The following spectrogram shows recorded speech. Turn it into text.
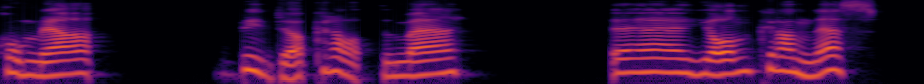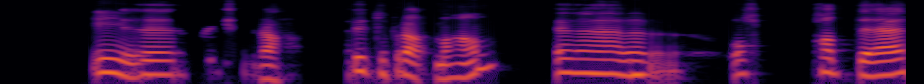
kom jeg Begynte jeg å prate med eh, Jan Krannes. Eh, begynte å prate med han, eh, og hadde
